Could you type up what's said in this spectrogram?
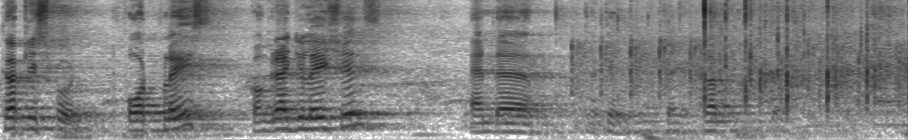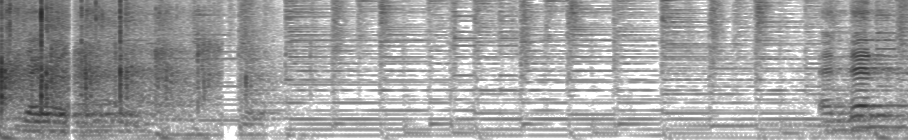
Turkish food. Fourth place, congratulations. And uh, okay, thank you. Then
